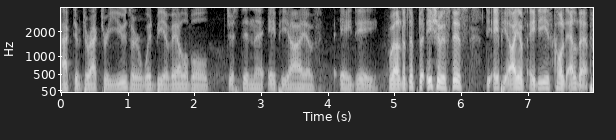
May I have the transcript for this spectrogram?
Active Directory user would be available just in the API of AD. Well, the, the, the issue is this: the API of AD is called LDAP,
